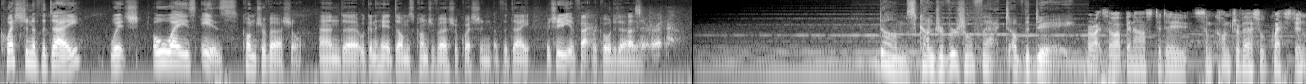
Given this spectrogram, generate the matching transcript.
question of the day, which always is controversial. And uh, we're going to hear Dom's controversial question of the day, which he in fact recorded earlier. That's it, right? Dom's controversial fact of the day. Alright, so I've been asked to do some controversial question,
